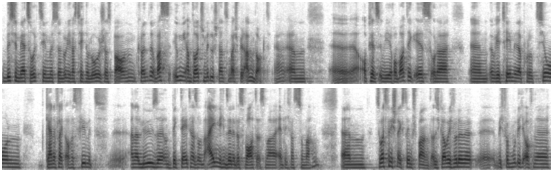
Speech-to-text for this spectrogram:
ein bisschen mehr zurückziehen müsste und wirklich was Technologisches bauen könnte, was irgendwie am deutschen Mittelstand zum Beispiel andockt. Ja? Ähm, äh, Ob es jetzt irgendwie Robotik ist oder ähm, irgendwie Themen in der Produktion, gerne vielleicht auch was viel mit äh, Analyse und Big Data so im eigentlichen Sinne des Wortes mal endlich was zu machen. Ähm, sowas finde ich schon extrem spannend. Also ich glaube, ich würde äh, mich vermutlich auf eine,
